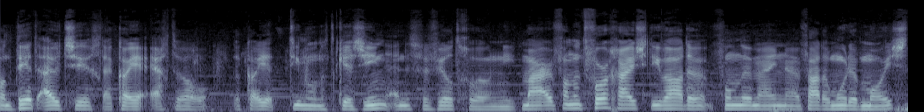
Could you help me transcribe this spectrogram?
van dit uitzicht, daar kan je echt wel, dat kan je 1000 keer zien en het verveelt gewoon niet. Maar van het vorige huis die we hadden, vonden mijn uh, vader en moeder het mooist.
